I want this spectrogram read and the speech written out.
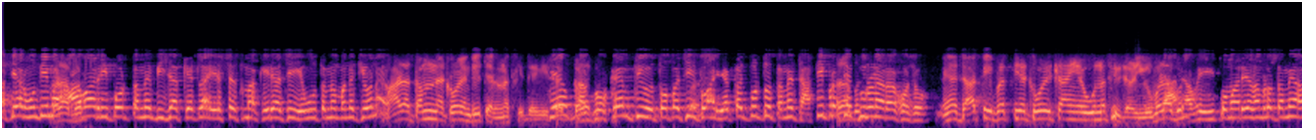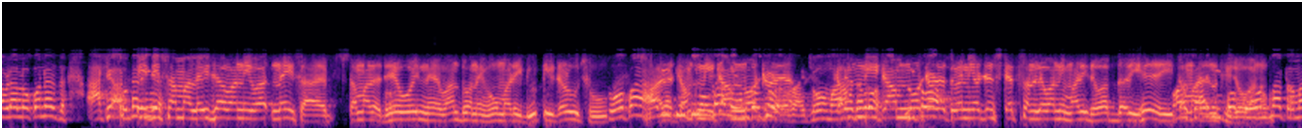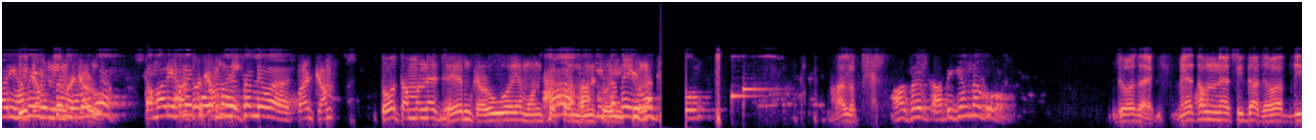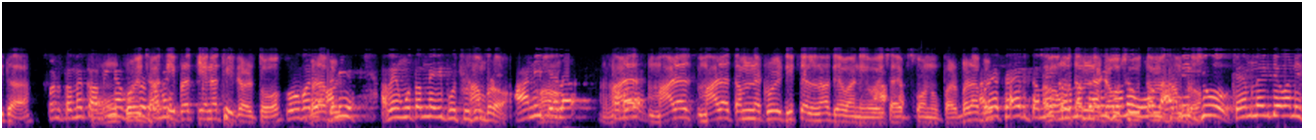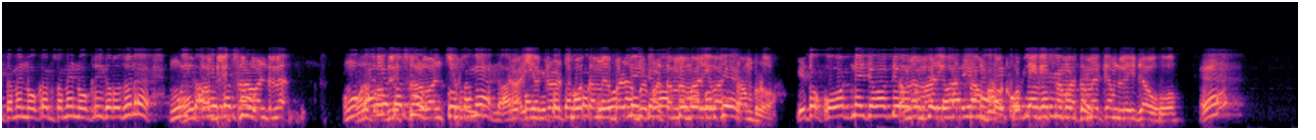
અત્યાર સુધીમાં આવા રિપોર્ટ તમે બીજા કેટલા એસએસમાં કર્યા છે એવું તમે મને કહો ને. મારે તમને કોઈ ડિટેલ નથી દેવી કેમ થયું? તો પછી તો આ એક જ પૂરતું તમે જાતિ પ્રત્યે બરાબર. રાખો છો. મેં જાતિ પ્રત્યે કોઈ કાંઈ એવું નથી જળ્યું બરાબર? હવે એ તો મારી સાંભળો તમે આવડા લોકોને આઠે આઠ દિશામાં લઈ જવાની વાત નહીં સાહેબ. તમારે જે હોય ને વાંધો નહીં હું મારી ડ્યુટી જળું છું. મારે કંપની કામ નો ટળે. જો મારે કંપની કામ ન ટળે તો એની અર્જન્ટ સ્ટેશન લેવાની મારી જવાબદારી છે એ તમારે નથી જોવાનું. તમારી સામે action કંપનીમાં લેવાય ટળવું. ને. તમારી સામે તો કોર્ટમાં એક્શન લેવાય. પણ તો તમને જેમ ટળવું હોય એમ ઓન હા, પેપર મને કોઈ નથી. હાલો. હા સાહેબ કાપી કેમ નાખો? જો સાહેબ મેં તમને સીધા જવાબ દીધા. પણ તમે કાપી નાખો કોઈ જાતિ પ્રત્યે નથી ડરતો. બરાબર. હવે હું તમને એ પૂછું છું. સાંભળો. આની પહેલા મારે મારે તમને કોઈ ડિટેલ ન દેવાની હોય સાહેબ ફોન ઉપર. બરાબર? સાહેબ તમે હું તમને કહું છું તમે સાંભળો. કેમ નહીં દેવાની? તમે નોકર તમે નોકરી કરો છો ને? હું પબ્લિક સર્વન્ટ હું પબ્લિક સર્વન્ટ છું. તમે- કાર્યકર છો તમે બરાબર પણ તમે મારી વાત સાંભળો. એ તો કોર્ટ ને જવાબ દેવાનો તમે મારી વાત સાંભળો. ખોટી દિશામાં તમે કેમ લઈ જાવ હો? હે?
